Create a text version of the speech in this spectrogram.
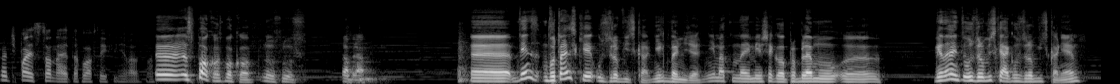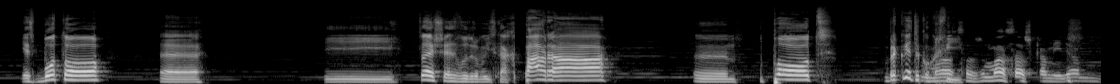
No ci powiedz stronę, to chyba w tej chwili nieważne. E, spoko, spoko. Luz, luz. Dobra. E, więc wotańskie uzdrowiska, niech będzie. Nie ma tu najmniejszego problemu. E, generalnie to uzdrowiska jak uzdrowiska, nie? Jest błoto. E, I co jeszcze jest w uzdrowiskach? Para. E, pot. Brakuje tylko krwi. Masaż, masaż kamieniami.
